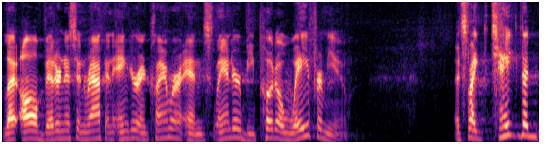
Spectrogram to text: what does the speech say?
let all bitterness and wrath and anger and clamor and slander be put away from you. It's like take the,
